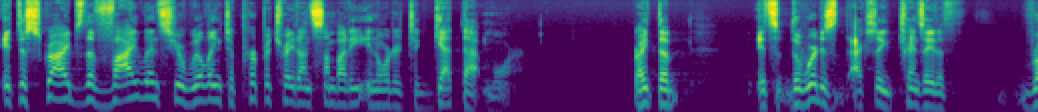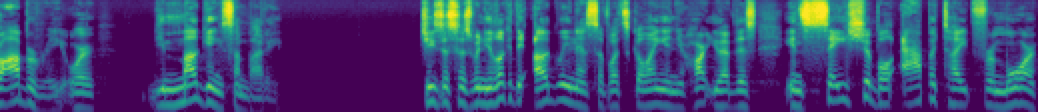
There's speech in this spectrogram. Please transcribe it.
it describes the violence you're willing to perpetrate on somebody in order to get that more. Right? The, it's, the word is actually translated robbery or you mugging somebody. Jesus says, when you look at the ugliness of what's going in your heart, you have this insatiable appetite for more,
